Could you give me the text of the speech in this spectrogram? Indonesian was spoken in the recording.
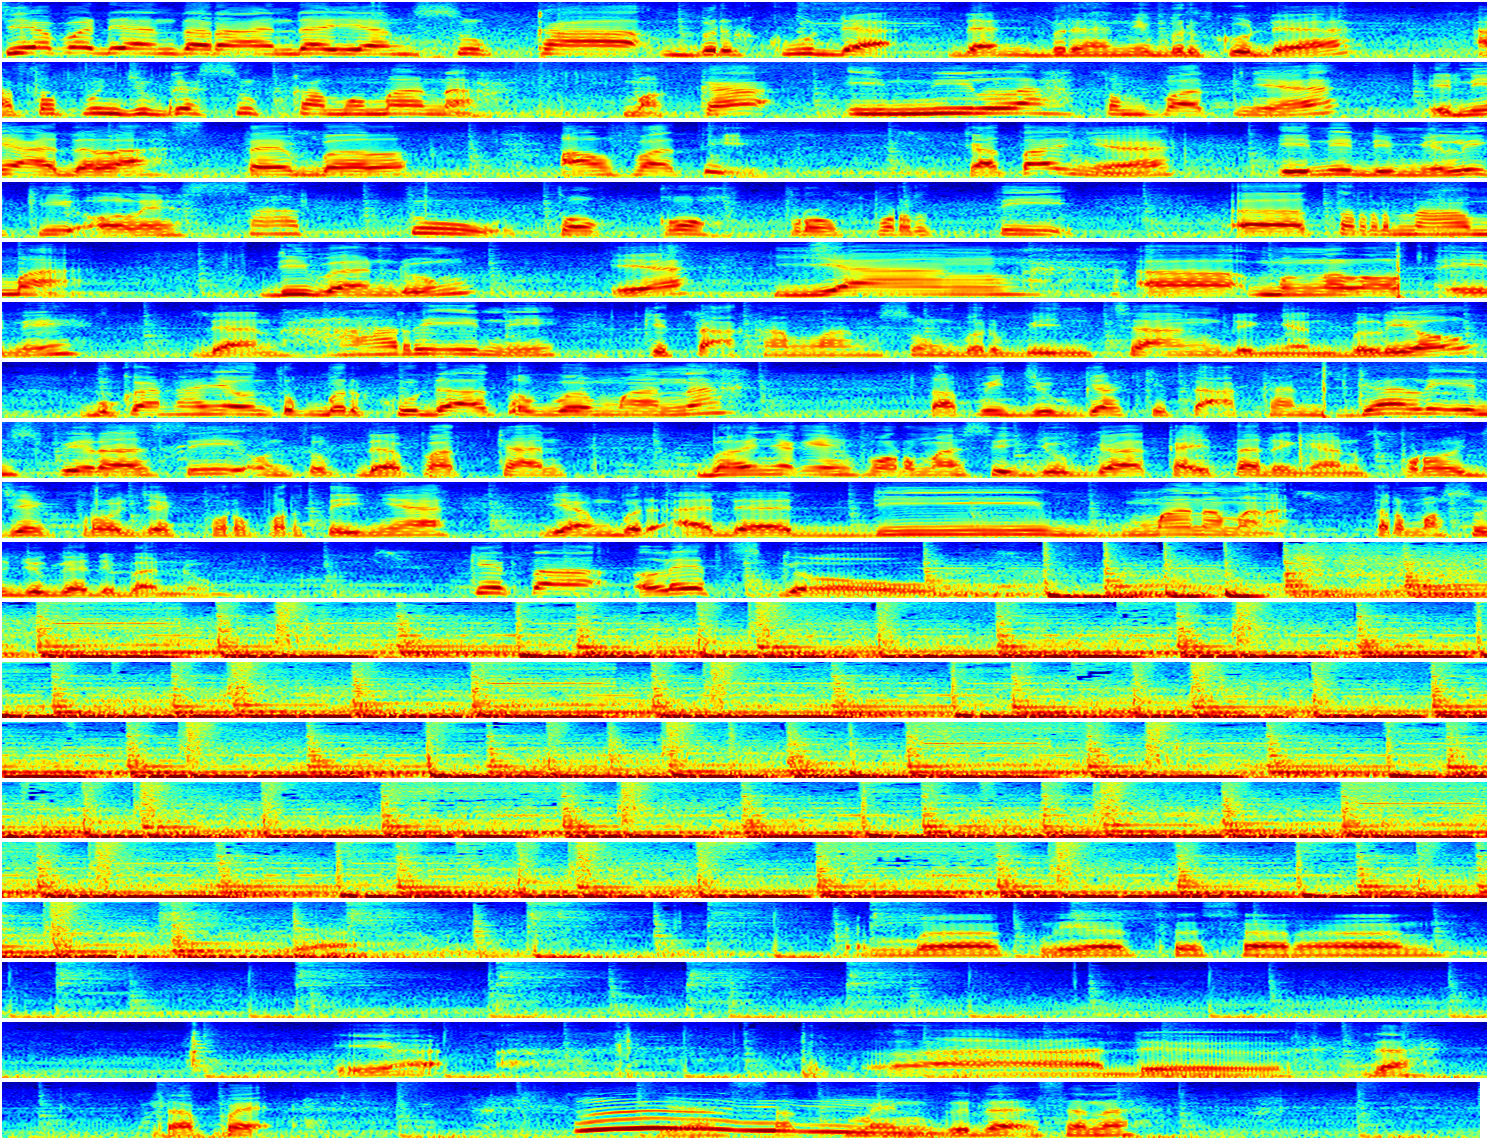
Siapa di antara Anda yang suka berkuda dan berani berkuda ataupun juga suka memanah? Maka inilah tempatnya. Ini adalah stable Alfati. Katanya ini dimiliki oleh satu tokoh properti uh, ternama di Bandung ya yang uh, mengelola ini dan hari ini kita akan langsung berbincang dengan beliau bukan hanya untuk berkuda atau memanah tapi juga kita akan gali inspirasi untuk dapatkan banyak informasi juga kaitan dengan proyek-proyek propertinya yang berada di mana-mana, termasuk juga di Bandung. Kita let's go! Tembak lihat sasaran. Iya. Waduh dah. Dapet ya saat main kuda sana.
